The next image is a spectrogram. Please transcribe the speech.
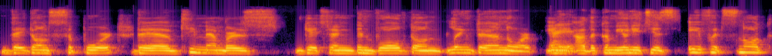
they don't support their team members getting involved on LinkedIn or any right. other communities if it's not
